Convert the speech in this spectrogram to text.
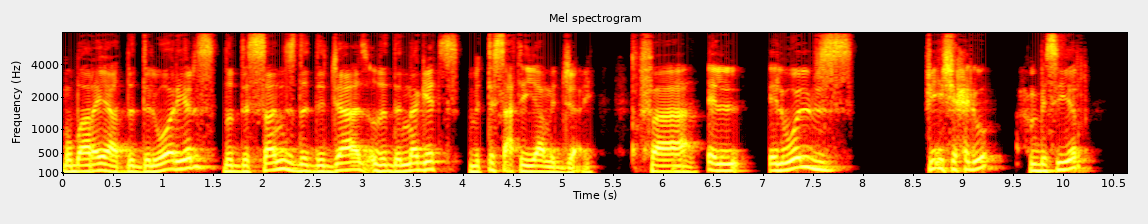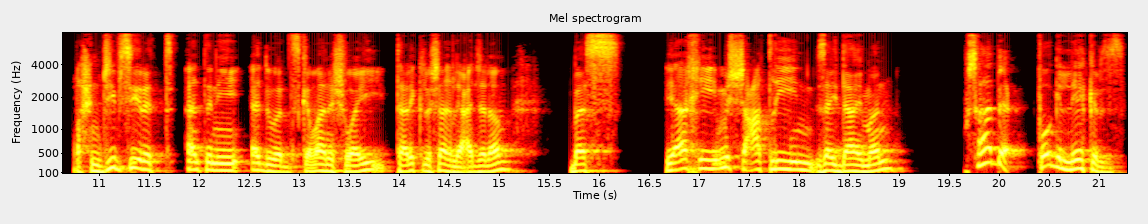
مباريات ضد الوريورز ضد السانز ضد الجاز وضد الناجتس بالتسعة أيام الجاي. فالولفز في إشي حلو عم بيصير؟ رح نجيب سيرة أنتوني أدواردز كمان شوي تارك له شغلة على جنب بس يا أخي مش عاطلين زي دايما. وسابع فوق الليكرز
